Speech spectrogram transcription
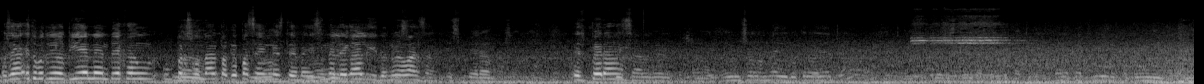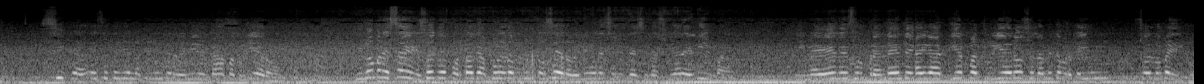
O sea, estos patrulleros vienen, dejan un, personal para que pasen no, este, medicina no, legal y de nuevo avanzan. Esperamos Esperan. que salga el personal. Hay un solo médico adentro. Entonces que patrulla. Cada patrullero está. Sí, claro, eso estoy viendo que he intervenido en cada patrullero. Mi nombre es Eddie, soy del portal de apoyo 2.0, venimos desde la ciudad de Lima. Y me es de sorprendente que haya 10 patrulleros solamente porque hay un solo médico.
